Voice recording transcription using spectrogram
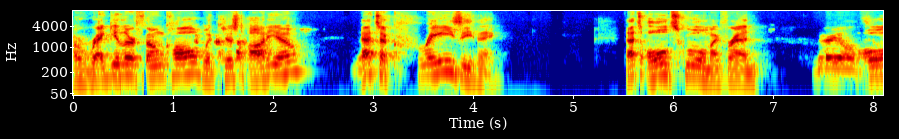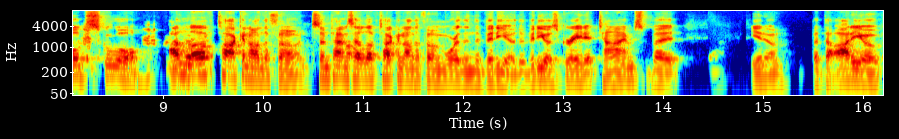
A regular phone call with just audio? Yeah. That's a crazy thing. That's old school, my friend. Very old. Old school. I love talking on the phone. Sometimes I love talking on the phone more than the video. The video is great at times, but you know, but the audio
